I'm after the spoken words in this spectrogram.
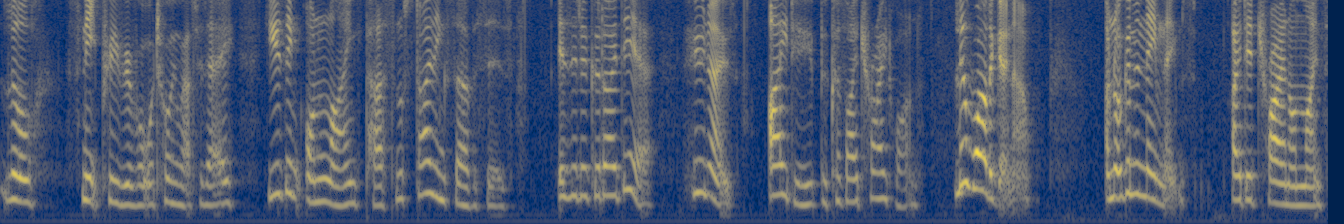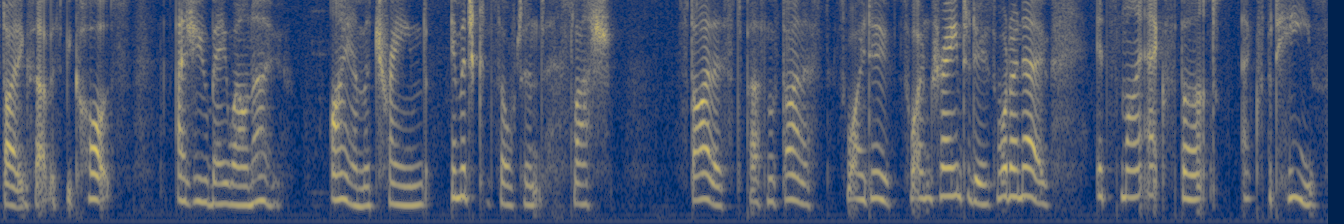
a little sneak preview of what we're talking about today. Using online personal styling services. Is it a good idea? Who knows? I do because I tried one. A little while ago now. I'm not going to name names. I did try an online styling service because, as you may well know, I am a trained image consultant slash stylist, personal stylist. It's what I do. It's what I'm trained to do. It's what I know. It's my expert expertise.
